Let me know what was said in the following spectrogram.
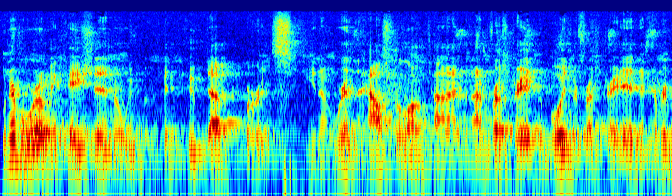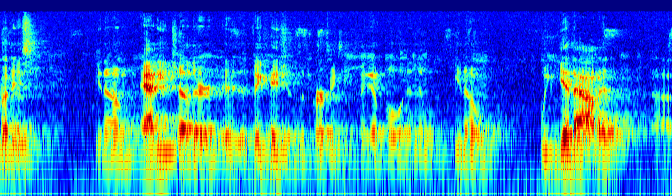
Whenever we're on vacation or we've been cooped up or it's, you know, we're in the house for a long time and I'm frustrated, the boys are frustrated, and everybody's, you know, at each other. Vacation is a perfect example. And then, you know, we get out at uh,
